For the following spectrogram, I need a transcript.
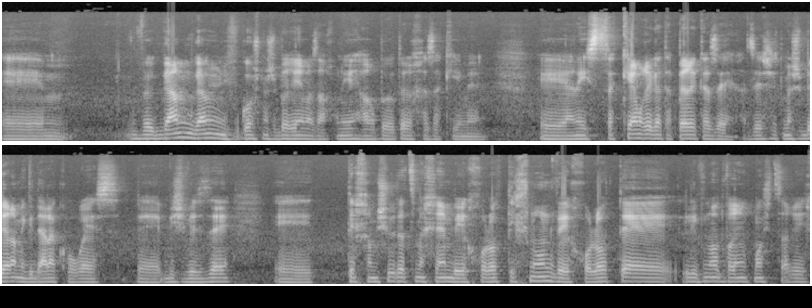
אה, וגם אם נפגוש משברים, אז אנחנו נהיה הרבה יותר חזקים מהם. אה, אני אסכם רגע את הפרק הזה. אז יש את משבר המגדל הקורס, ובשביל זה אה, תחמשו את עצמכם ביכולות תכנון ויכולות לבנות דברים כמו שצריך.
